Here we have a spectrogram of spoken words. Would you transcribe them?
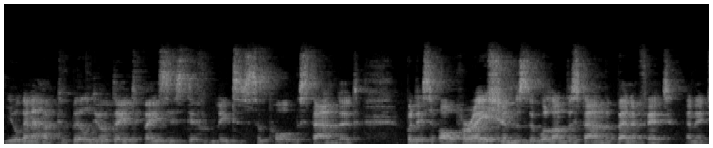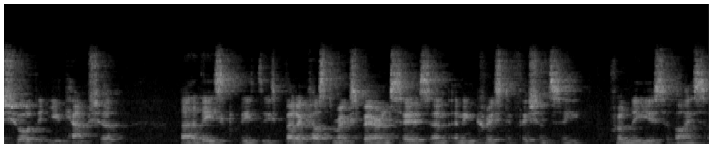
You're going to have to build your databases differently to support the standard. But it's operations that will understand the benefit and ensure that you capture uh, these, these, these better customer experiences and, and increased efficiency from the use of ISO.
